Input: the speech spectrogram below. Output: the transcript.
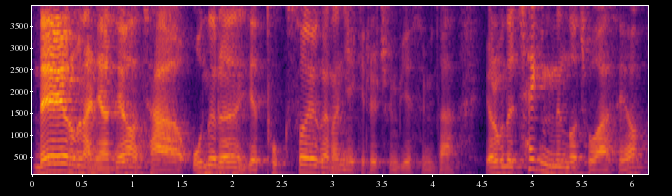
네, 여러분 안녕하세요. 자, 오늘은 이제 독서에 관한 얘기를 준비했습니다. 여러분들 책 읽는 거 좋아하세요?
